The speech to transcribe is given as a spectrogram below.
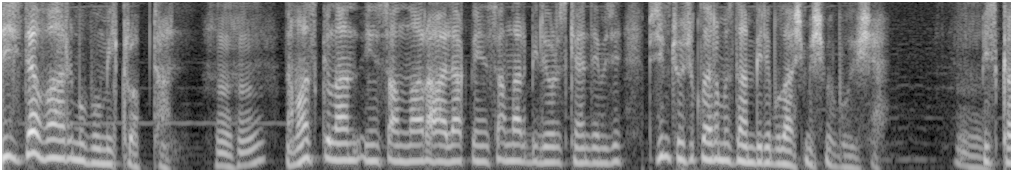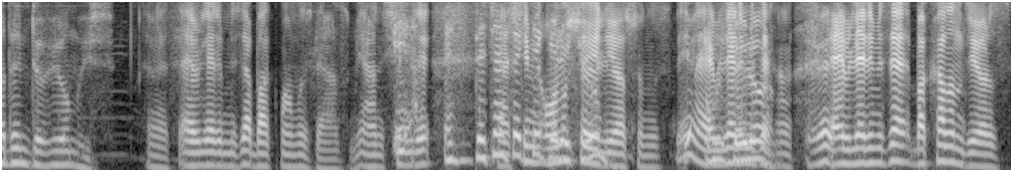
bizde var mı bu mikroptan? Hı hı. Namaz kılan insanlar, ahlaklı insanlar biliyoruz kendimizi. Bizim çocuklarımızdan biri bulaşmış mı bu işe? Hı. Biz kadın dövüyor muyuz? Evet, evlerimize bakmamız lazım. Yani şimdi e, ez- yani şimdi onu söylüyorsunuz, değil mi? Onu Evlerimize ha. Evet. evlerimize bakalım diyoruz.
